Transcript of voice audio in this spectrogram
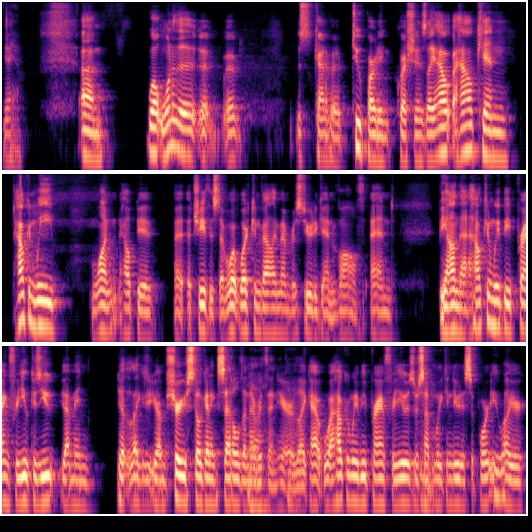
Yeah. Yeah. Um, well, one of the uh, uh, this is kind of a two parting question is like how how can how can we one help you achieve this stuff? What what can Valley members do to get involved? And beyond that, how can we be praying for you? Because you, I mean, you know, like I'm sure you're still getting settled and Yeah, everything here. yeah. Like how how can we be praying for you? Is there something we can do to support you while you're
